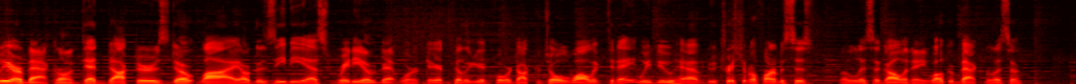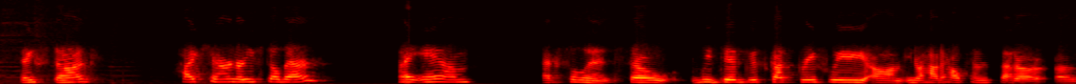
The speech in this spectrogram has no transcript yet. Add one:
We are back on Dead Doctors Don't Lie on the ZBS Radio Network. And filling in for Dr. Joel Wallach today, we do have nutritional pharmacist Melissa Galladay. Welcome back, Melissa. Thanks, Doug. Hi, Karen. Are you still there? I am. Excellent. So we did discuss briefly, um, you know, how to help him set a, a,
